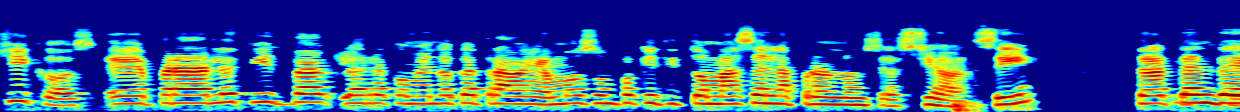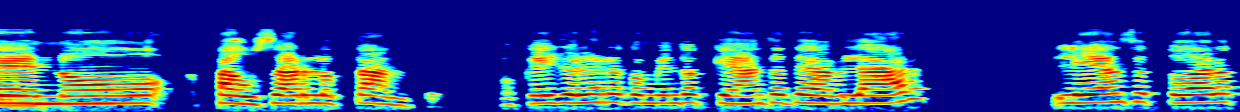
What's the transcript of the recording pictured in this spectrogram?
Chicos, eh, para darle feedback, les recomiendo que trabajemos un poquitito más en la pronunciación, ¿sí? Traten de no pausarlo tanto, ¿ok? Yo les recomiendo que antes de hablar, léanse toda la,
